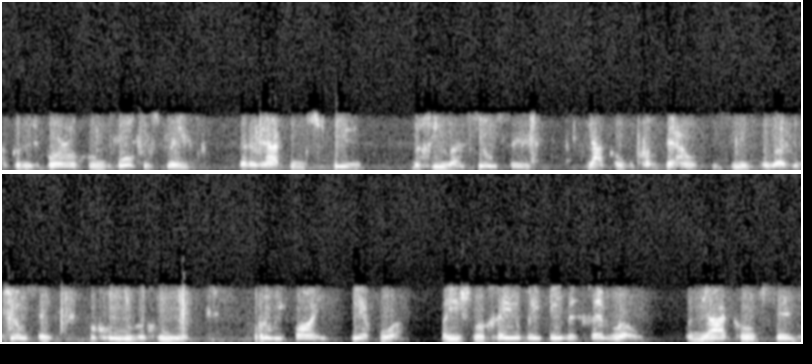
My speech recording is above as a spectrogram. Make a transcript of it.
HaKadosh Baruch Hu orchestrates that it happens with Mechiras Yosef. Yaakov will come down to see his beloved Joseph. V'chulu v'chulu. What do we find? Therefore, when Yaakov sends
